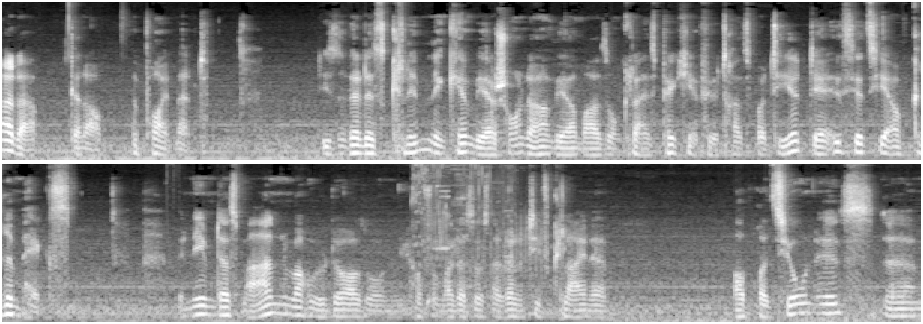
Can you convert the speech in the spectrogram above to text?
Ah, da, genau. Appointment. Diesen Willis Klim, den kennen wir ja schon, da haben wir ja mal so ein kleines Päckchen für transportiert. Der ist jetzt hier auf Grimhex. Wir nehmen das mal an, machen wir da so, ich hoffe mal, dass das eine relativ kleine Operation ist. Ähm,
